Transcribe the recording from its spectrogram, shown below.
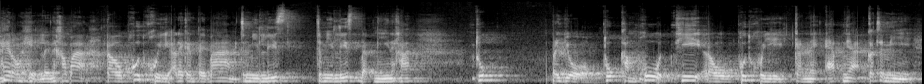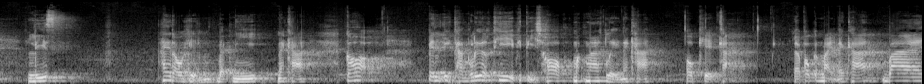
ให้เราเห็นเลยนะคะว่าเราพูดคุยอะไรกันไปบ้าง จะมีลิสต์จะมีลิสต์แบบนี้นะคะ ทุกประโยคทุกคำพูดที่เราพูดคุยกันในแอปเนี่ยก็จะมีลิสต์ให้เราเห็นแบบนี้นะคะ ก็ เป็นอีกทางเลือกที่พี่ติชอบมาก ๆ เลยนะคะ โอเคค่ะ แล้วพบกันใหม่นะคะบาย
